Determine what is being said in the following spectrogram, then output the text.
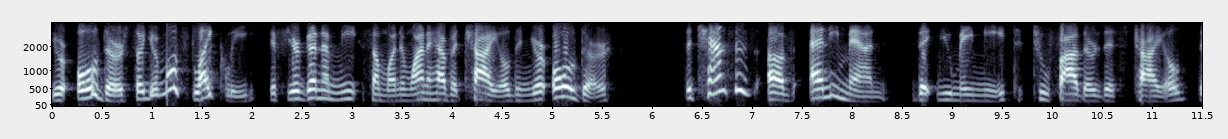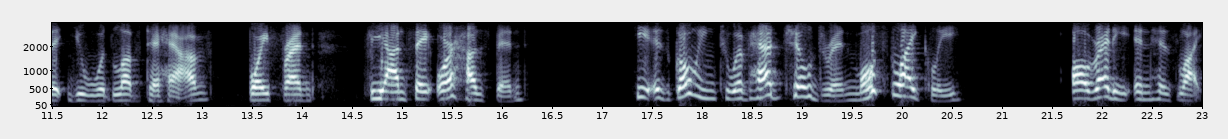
you're older, so you're most likely, if you're going to meet someone and want to have a child and you're older, the chances of any man that you may meet to father this child that you would love to have, boyfriend, fiance, or husband, he is going to have had children, most likely, already in his life.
